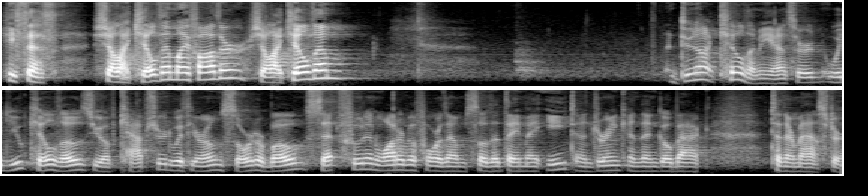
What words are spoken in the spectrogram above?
he says, Shall I kill them, my father? Shall I kill them? Do not kill them, he answered. Would you kill those you have captured with your own sword or bow? Set food and water before them so that they may eat and drink and then go back to their master.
